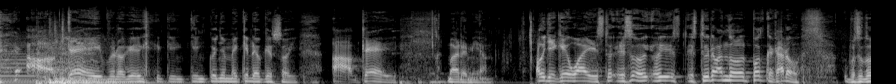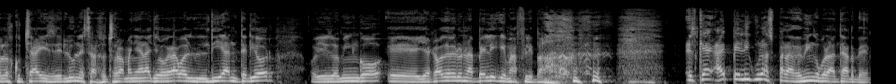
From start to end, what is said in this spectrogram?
ok, pero ¿quién coño me creo que soy? Ok, madre mía. Oye, qué guay. Estoy, hoy estoy grabando el podcast, claro. Vosotros lo escucháis el lunes a las 8 de la mañana. Yo lo grabo el día anterior. Hoy es domingo. Eh, y acabo de ver una peli que me ha flipado. Es que hay películas para domingo por la tarde.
